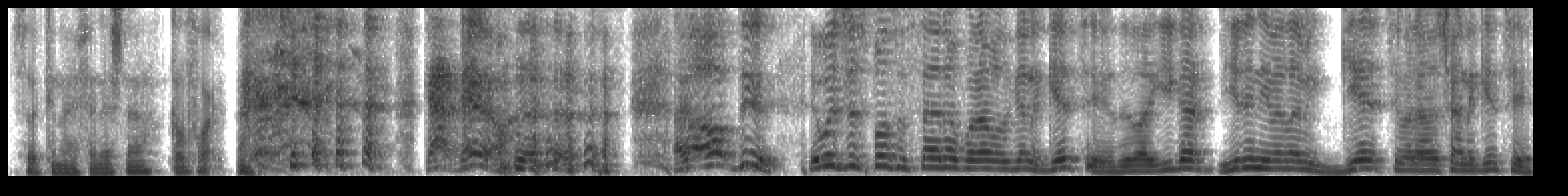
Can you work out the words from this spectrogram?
So can I finish now? Go for it. God damn. I, oh, dude, it was just supposed to set up what I was gonna get to. They're like, you got, you didn't even let me get to what I was trying to get to.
